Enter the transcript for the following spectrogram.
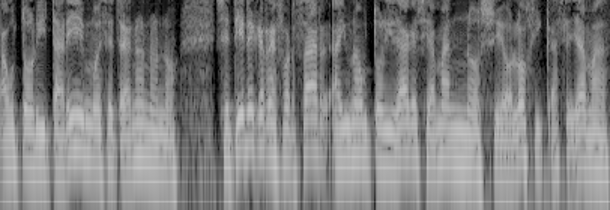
autoritarismo, etcétera. No, no, no. Se tiene que reforzar, hay una autoridad que se llama noseológica, se llama,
